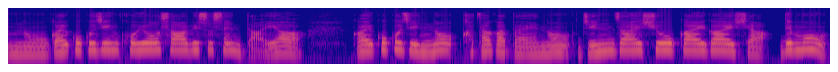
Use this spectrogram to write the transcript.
の外国人雇用サービスセンターや外国人の方々への人材紹介会社でも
